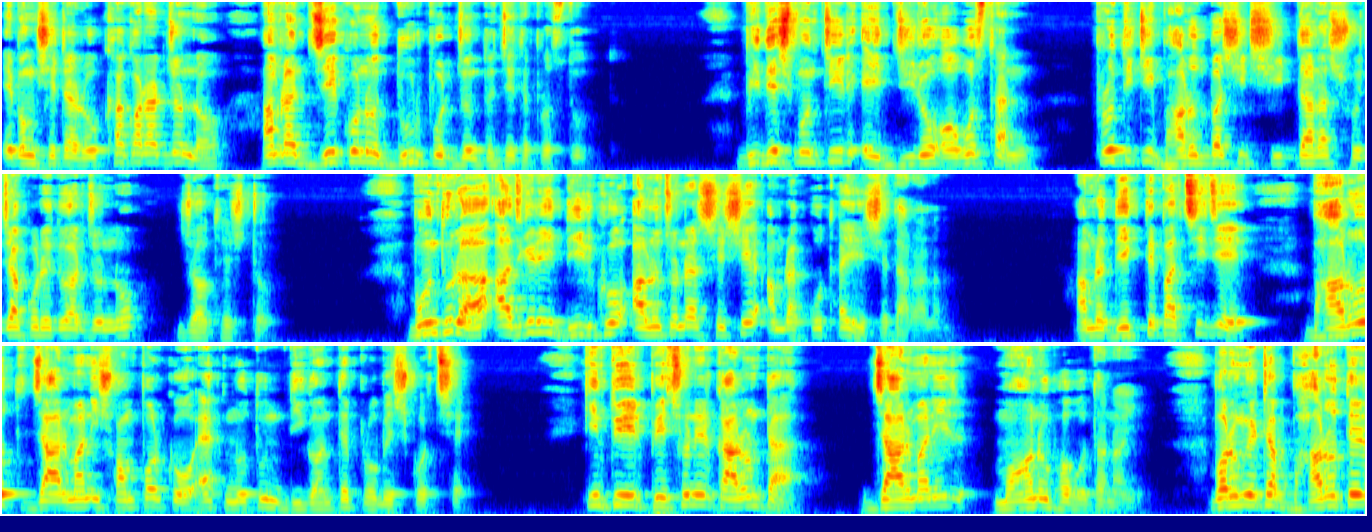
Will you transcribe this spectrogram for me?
এবং সেটা রক্ষা করার জন্য আমরা যে কোনো দূর পর্যন্ত যেতে প্রস্তুত। বিদেশমন্ত্রীর এই দৃঢ় অবস্থান প্রতিটি ভারতবাসীর শির দ্বারা সোজা করে দেওয়ার জন্য যথেষ্ট। বন্ধুরা, আজকের এই দীর্ঘ আলোচনার শেষে আমরা কোথায় এসে দাঁড়ালাম? আমরা দেখতে পাচ্ছি যে ভারত জার্মানি সম্পর্ক এক নতুন দিগন্তে প্রবেশ করছে। কিন্তু এর পেছনের কারণটা জার্মানির মহানুভবতা নয়, বরং এটা ভারতের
